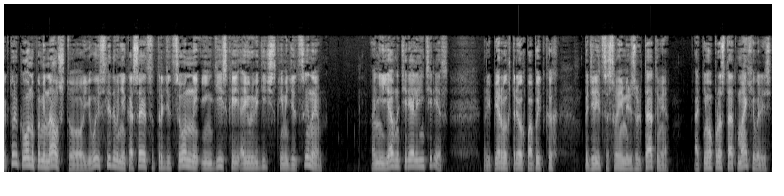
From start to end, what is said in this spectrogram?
Как только он упоминал, что его исследования касаются традиционной индийской аюрведической медицины, они явно теряли интерес. При первых трех попытках поделиться своими результатами – от него просто отмахивались,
